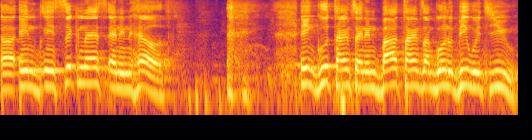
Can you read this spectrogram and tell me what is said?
uh, in, in sickness and in health. in good times and in bad times, I'm going to be with you.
